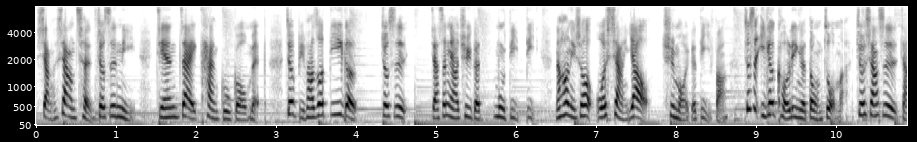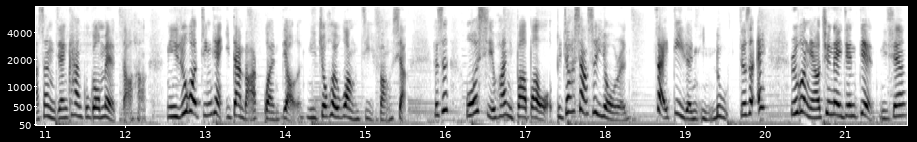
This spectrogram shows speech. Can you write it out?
想象成，就是你今天在看 Google Map，就比方说第一个。就是假设你要去一个目的地，然后你说我想要去某一个地方，就是一个口令的动作嘛，就像是假设你今天看 Google Map 导航，你如果今天一旦把它关掉了，你就会忘记方向。可是我喜欢你抱抱我，比较像是有人在地人引路，就是哎、如果你要去那间店，你先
